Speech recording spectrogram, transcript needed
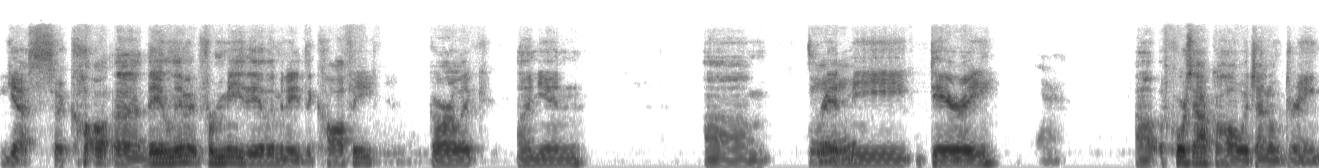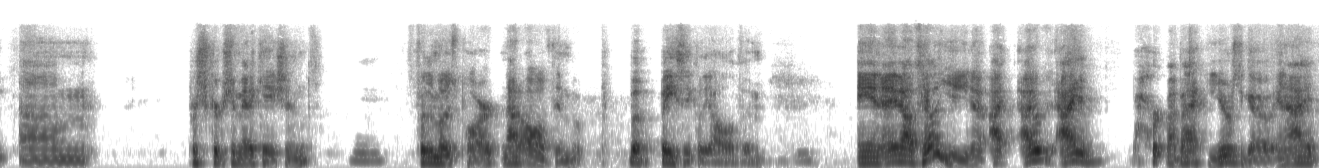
Yes. So uh, they limit for me. They eliminated the coffee, garlic, onion, um, red meat, dairy. Uh, of course, alcohol, which I don't drink. Um, prescription medications, mm. for the most part, not all of them, but, but basically all of them. Mm. And and I'll tell you, you know, I I I hurt my back years ago, and I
